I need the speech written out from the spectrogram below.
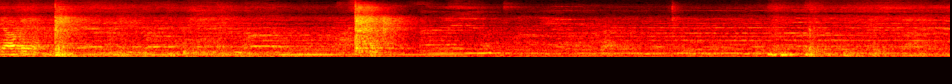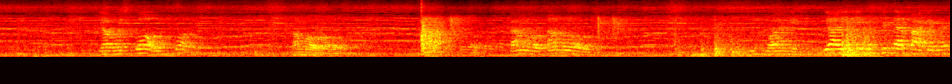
Get over here. Yo, which ball? Which ball? Vamos. Come on, come on. Keep walking. Yo, you didn't even fit that pocket, man.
